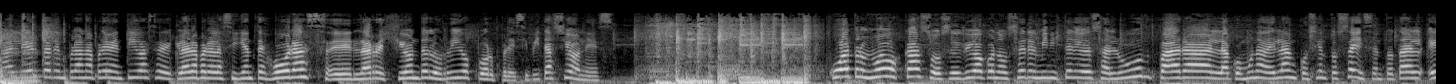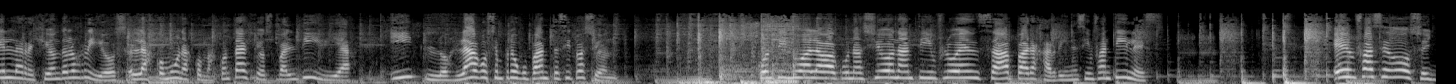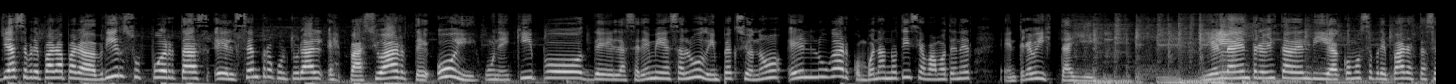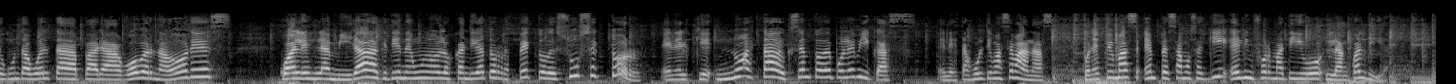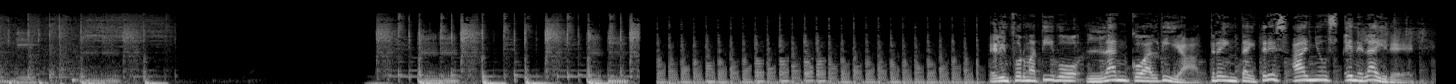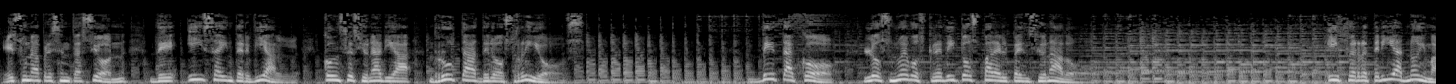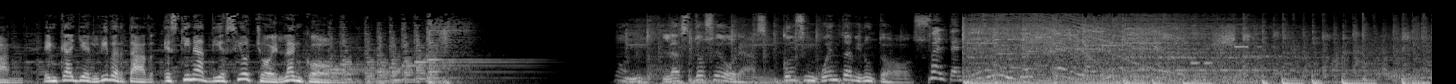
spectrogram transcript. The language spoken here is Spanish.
Alerta temprana preventiva se declara para las siguientes horas en la región de los ríos por precipitaciones. Cuatro nuevos casos se dio a conocer el Ministerio de Salud para la comuna de Lanco, 106 en total en la región de los ríos. Las comunas con más contagios, Valdivia y Los Lagos en preocupante situación. Continúa la vacunación antiinfluenza para jardines infantiles. En fase 2 ya se prepara para abrir sus puertas el Centro Cultural Espacio Arte. Hoy un equipo de la Seremi de Salud inspeccionó el lugar. Con buenas noticias vamos a tener entrevista allí. Y en la entrevista del día, ¿cómo se prepara esta segunda vuelta para gobernadores? ¿Cuál es la mirada que tiene uno de los candidatos respecto de su sector, en el que no ha estado exento de polémicas en estas últimas semanas? Con esto y más empezamos aquí el informativo Lanco al Día. El informativo Lanco al Día, 33 años en el aire, es una presentación de ISA Intervial, concesionaria Ruta de los Ríos. Betacop, los nuevos créditos para el pensionado. Y Ferretería Neumann, en calle Libertad, esquina 18 en Lanco. Son las 12 horas con 50 minutos. Faltan 10 minutos para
